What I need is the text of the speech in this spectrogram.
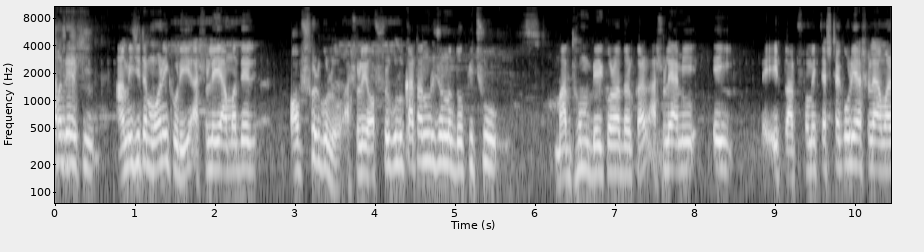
আমাদের। আমি যেটা মনে করি আসলে আমাদের অবসরগুলো আসলে অবসরগুলো কাটানোর জন্য তো কিছু মাধ্যম বের করা দরকার। আসলে আমি এই এই প্ল্যাটফর্মে চেষ্টা করি, আসলে আমার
